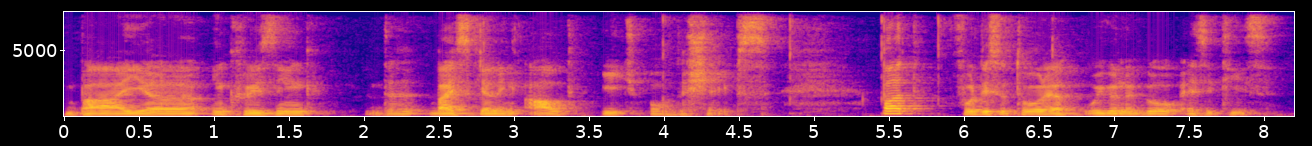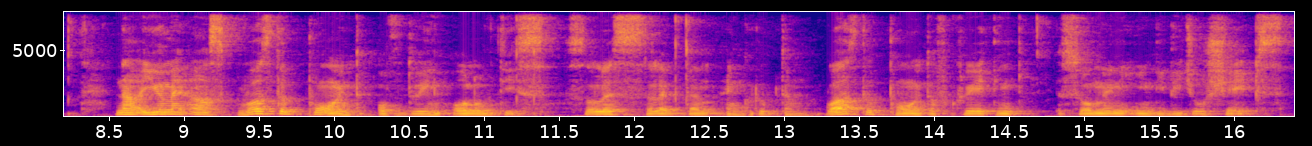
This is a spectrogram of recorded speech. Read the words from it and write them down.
by uh, increasing the by scaling out each of the shapes. But for this tutorial, we're gonna go as it is. Now you may ask, what's the point of doing all of this? So let's select them and group them. What's the point of creating so many individual shapes?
